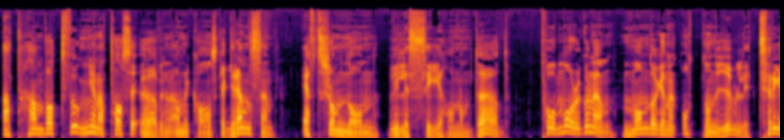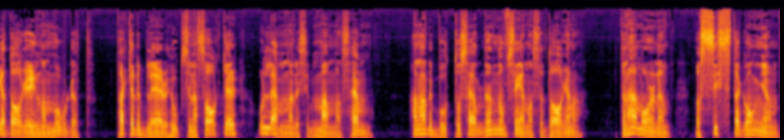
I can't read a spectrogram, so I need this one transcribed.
att han var tvungen att ta sig över den amerikanska gränsen eftersom någon ville se honom död. På morgonen måndagen den 8 juli, tre dagar innan mordet, packade Blair ihop sina saker och lämnade sin mammas hem. Han hade bott hos henne de senaste dagarna. Den här morgonen var sista gången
